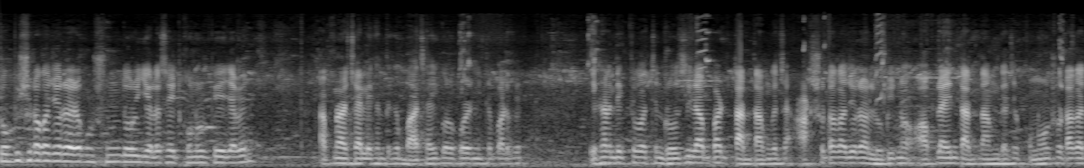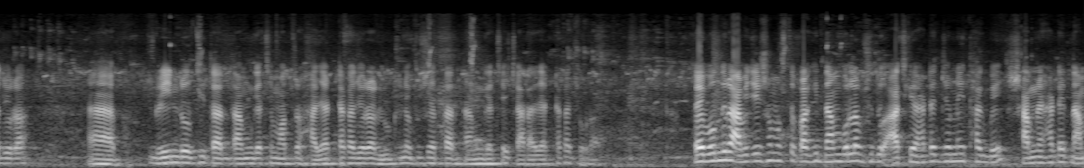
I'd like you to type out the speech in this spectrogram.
চব্বিশশো টাকা জোড়া এরকম সুন্দর ইয়েলো সাইড কনুর পেয়ে যাবেন। আপনারা চাইলে এখান থেকে বাছাই করে করে নিতে পারবেন। এখানে দেখতে পাচ্ছেন রোজি লাভবার, তার দাম গেছে আটশো টাকা জোড়া। লুটিনো অফলাইন তার দাম গেছে পনেরোশো টাকা জোড়া। গ্রিন রোজি, তার দাম গেছে মাত্র হাজার টাকা জোড়া। লুটিনো ফিশার তার দাম গেছে চার হাজার টাকা জোড়া। তবে বন্ধুরা, আমি যে সমস্ত পাখির দাম বললাম, শুধু আজকের হাটের জন্যই থাকবে। সামনের হাটের দাম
